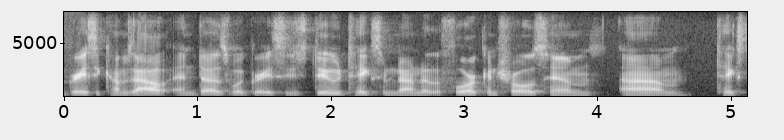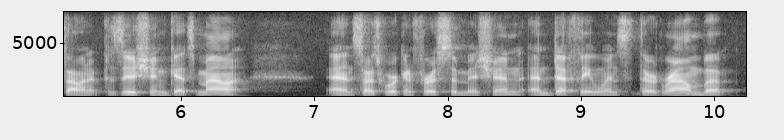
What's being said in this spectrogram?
Gracie comes out and does what Gracie's do, takes him down to the floor, controls him, um, takes dominant position, gets mount, and starts working for a submission, and definitely wins the third round. But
